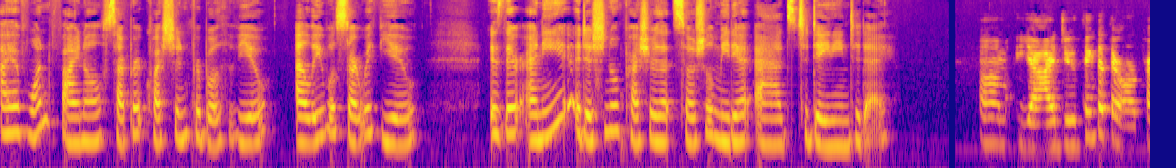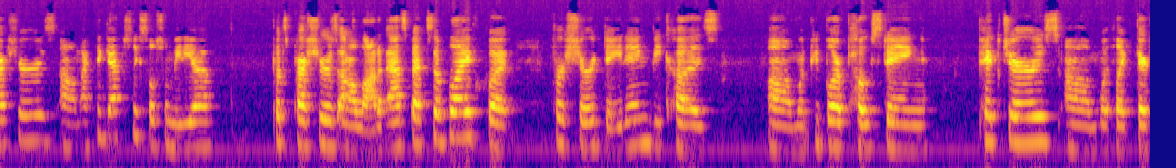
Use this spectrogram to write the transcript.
I have one final separate question for both of you. Ellie, we'll start with you. Is there any additional pressure that social media adds to dating today? Um, yeah, I do think that there are pressures. Um, I think actually social media puts pressures on a lot of aspects of life, but for sure dating because um, when people are posting pictures um, with like their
